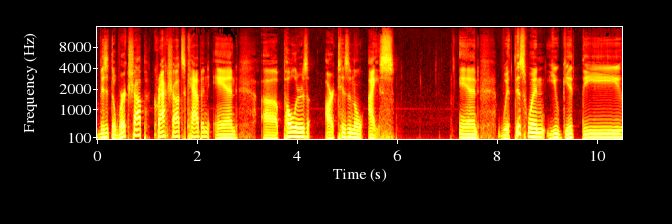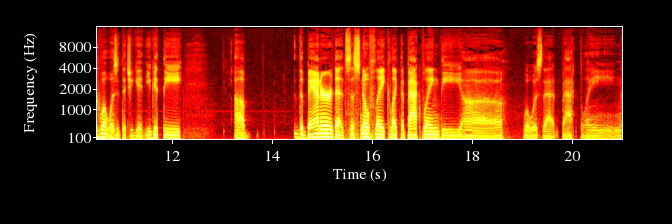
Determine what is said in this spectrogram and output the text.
visit the workshop, Crackshot's cabin, and uh, Polar's artisanal ice. And with this one, you get the what was it that you get? You get the uh, the banner that's a snowflake, like the back bling. The uh, what was that back bling?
